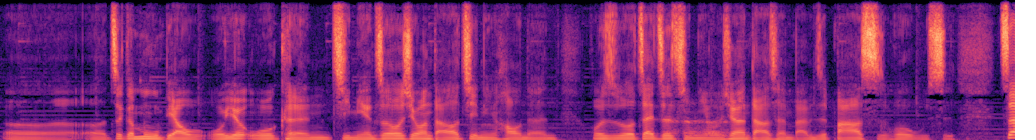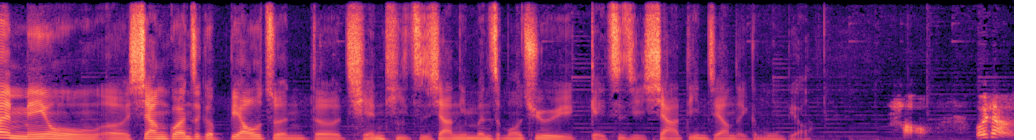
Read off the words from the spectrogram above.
呃呃，这个目标，我有我可能几年之后希望达到近零耗能，或者说在这几年，我希望达成百分之八十或五十。在没有呃相关这个标准的前提之下，你们怎么去给自己下定这样的一个目标？好，我想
